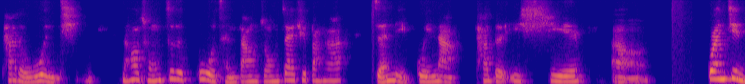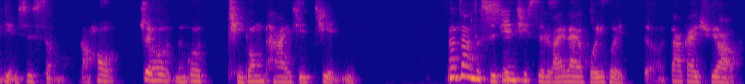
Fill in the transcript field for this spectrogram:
他的问题，然后从这个过程当中再去帮他整理归纳他的一些呃关键点是什么，然后最后能够提供他一些建议。那这样的时间其实来来回回的大概需要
